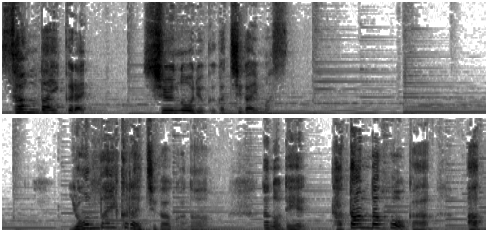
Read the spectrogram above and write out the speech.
3倍くらい収納力が違います。4倍くらい違うかな。なので、畳んだ方が圧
